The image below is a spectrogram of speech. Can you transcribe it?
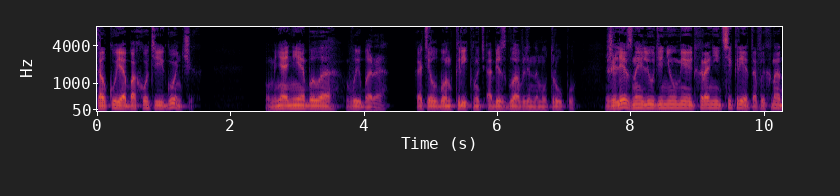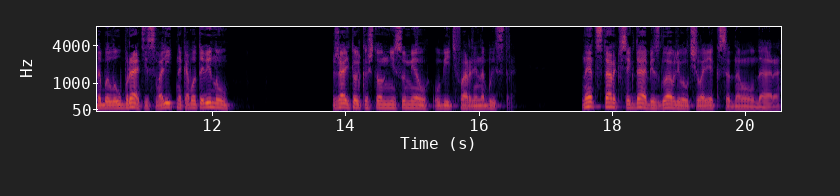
толкуя об охоте и гончих. «У меня не было выбора», — хотел бы он крикнуть обезглавленному трупу. «Железные люди не умеют хранить секретов, их надо было убрать и свалить на кого-то вину». Жаль только, что он не сумел убить Фарлина быстро. Нед Старк всегда обезглавливал человека с одного удара.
